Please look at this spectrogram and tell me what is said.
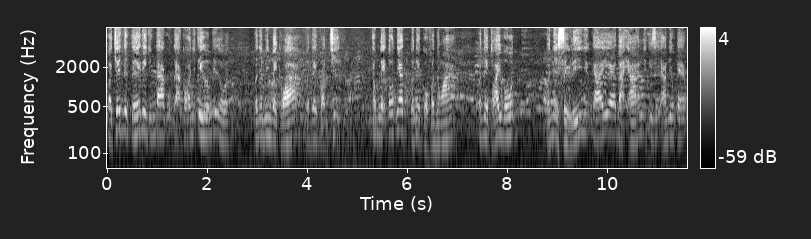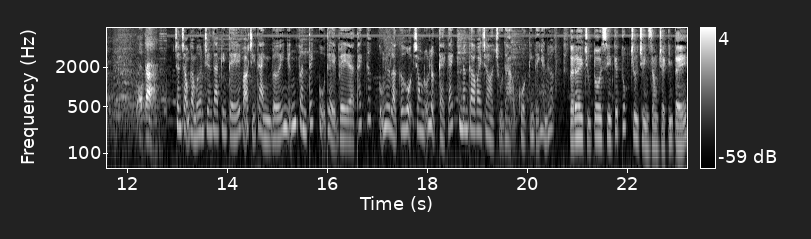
Và trên thực tế thì chúng ta cũng đã có những cái hướng ấy rồi. Vấn đề minh bạch hóa, vấn đề quản trị, thông lệ tốt nhất, vấn đề cổ phần hóa, vấn đề thoái vốn, vấn đề xử lý những cái đại án, những cái dự án yếu kém, có cả. Trân trọng cảm ơn chuyên gia kinh tế Võ Trí Thành với những phân tích cụ thể về thách thức cũng như là cơ hội trong nỗ lực cải cách, nâng cao vai trò chủ đạo của kinh tế nhà nước. Tới đây chúng tôi xin kết thúc chương trình Dòng chảy kinh tế.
